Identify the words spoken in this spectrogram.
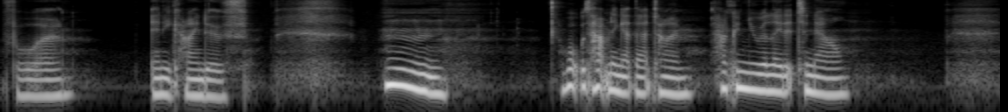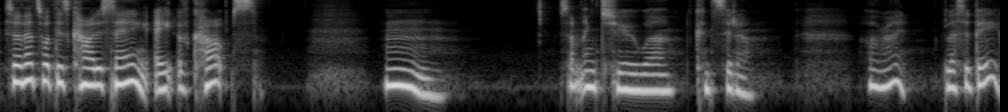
for any kind of, hmm, what was happening at that time? How can you relate it to now? So that's what this card is saying Eight of Cups. Hmm, something to uh, consider. All right. Blessed be.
